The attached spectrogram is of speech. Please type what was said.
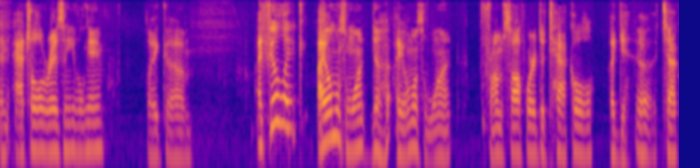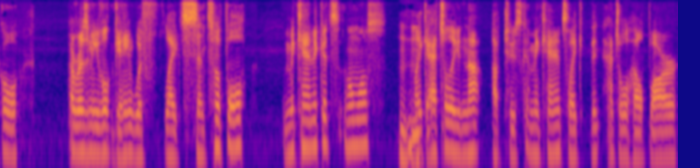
An actual Resident Evil game. Like, um, I feel like I almost want to, I almost want From Software to tackle again uh, tackle a Resident Evil game with like sensible mechanics almost. Mm-hmm. Like actually not obtuse mechanics, like an actual health bar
